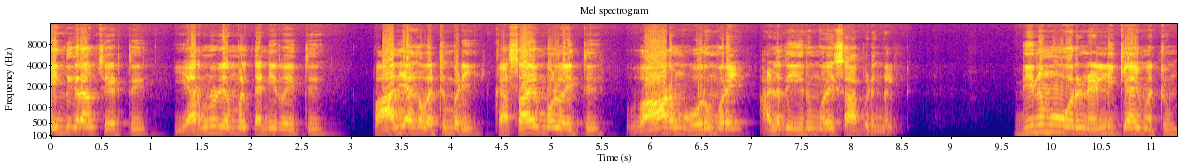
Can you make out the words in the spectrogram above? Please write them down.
ஐந்து கிராம் சேர்த்து இரநூறு எம்எல் தண்ணீர் வைத்து பாதியாக வற்றும்படி கஷாயம் போல் வைத்து வாரம் ஒரு முறை அல்லது இருமுறை சாப்பிடுங்கள். தினமும் ஒரு நெல்லிக்காய் மற்றும்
